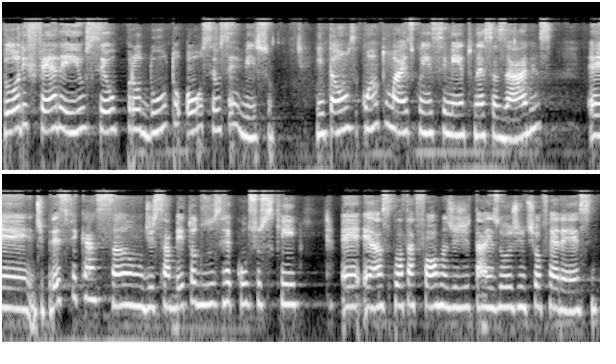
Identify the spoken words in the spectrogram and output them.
glorifera aí o seu produto ou o seu serviço. Então, quanto mais conhecimento nessas áreas é, de precificação, de saber todos os recursos que é, é as plataformas digitais hoje te oferecem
